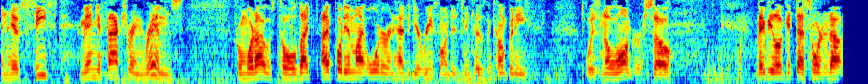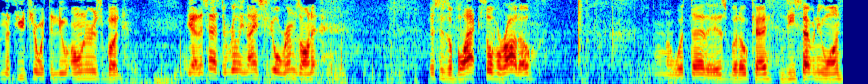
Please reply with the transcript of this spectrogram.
and they have ceased manufacturing rims from what I was told. I, I put in my order and had to get refunded because the company was no longer. So maybe they'll get that sorted out in the future with the new owners. But yeah, this has the really nice fuel rims on it. This is a black Silverado. I don't know what that is, but okay. Z71.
